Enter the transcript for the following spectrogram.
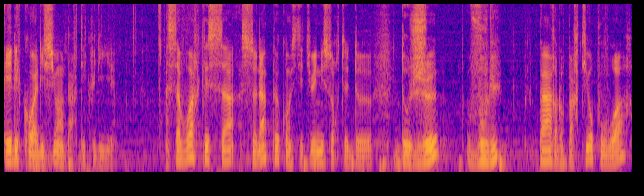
et les coalitions en particulier savoir que ça, cela peut constituer une sorte de, de jeu voulu par le parti au pouvoir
